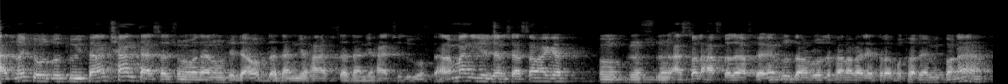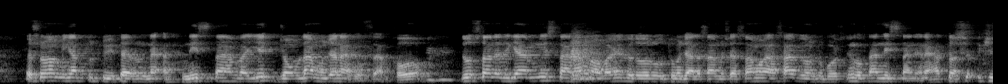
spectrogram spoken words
از اونایی که عضو توییترن چند درصدشون اومدن اونجا جواب دادن یا حرف زدن یا هر چیزی گفتن. من یه جنس هستم اگر از سال 77 امروز دارم روز فناوری اطلاعات مطالعه می‌کنم. به شما میگم تو توییتر نیستم و یک جمله اونجا نگفتم خب؟ دوستان دیگه هم نیستن همون آقایانی که دور تو جلسه هم نشستن ما از هر که پرسیدیم گفتن نیستن یعنی حتی که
